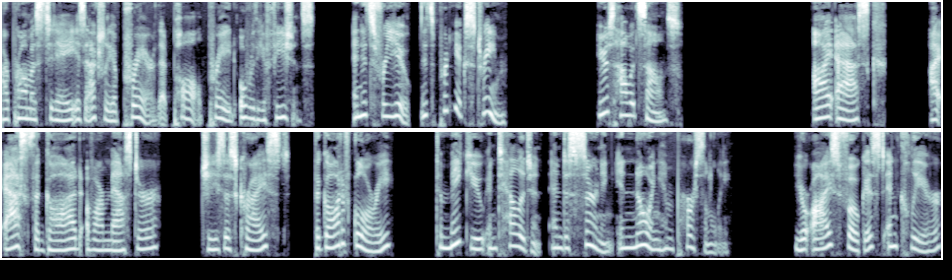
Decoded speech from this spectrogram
Our promise today is actually a prayer that Paul prayed over the Ephesians, and it's for you. It's pretty extreme. Here's how it sounds I ask, I ask the God of our Master, Jesus Christ, the God of glory, to make you intelligent and discerning in knowing Him personally. Your eyes focused and clear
